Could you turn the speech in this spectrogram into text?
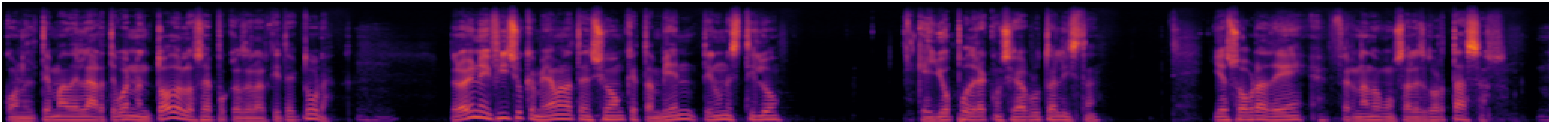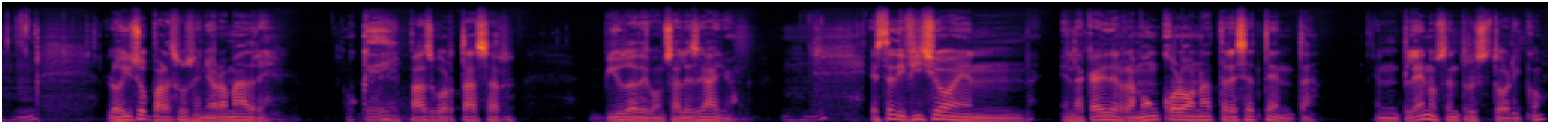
con el tema del arte, bueno, en todas las épocas de la arquitectura. Pero hay un edificio que me llama la atención que también tiene un estilo que yo podría considerar brutalista y es obra de Fernando González Gortázar. Lo hizo para su señora madre, Ok. eh, Paz Gortázar, viuda de González Gallo. Este edificio en, en la calle de Ramón Corona 370, en pleno centro histórico,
